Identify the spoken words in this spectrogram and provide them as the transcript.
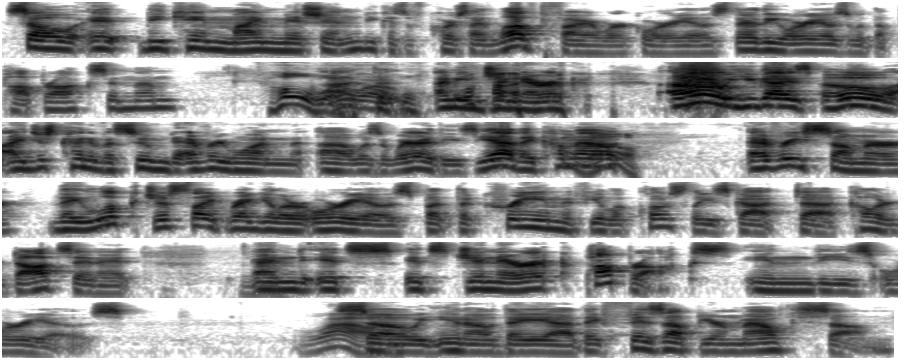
So it became my mission because, of course, I loved firework Oreos. They're the Oreos with the pop rocks in them. Oh, Uh, wow. the- I mean, generic. Oh, you guys. Oh, I just kind of assumed everyone uh, was aware of these. Yeah, they come Oh, out no. Every summer. They look just like regular Oreos, but the cream, if you look closely, has got uh, colored dots in it, Hmm. and it's it's generic pop rocks in these Oreos. wow. So you know they uh, they fizz up your mouth some.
